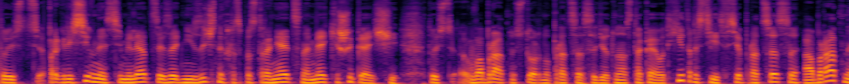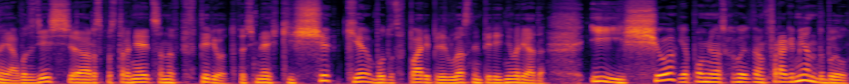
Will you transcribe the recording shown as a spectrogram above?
То есть прогрессивная ассимиляция заднеязычных распространяется на мягкий шипящий. То есть в обратную сторону процесс идет. У нас такая вот хитрость есть. Все процессы обратные, а вот здесь э, распространяется на вперед. То есть мягкие щ, будут в паре перед гласным переднего ряда ряда. И еще, я помню, у нас какой-то там фрагмент был,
